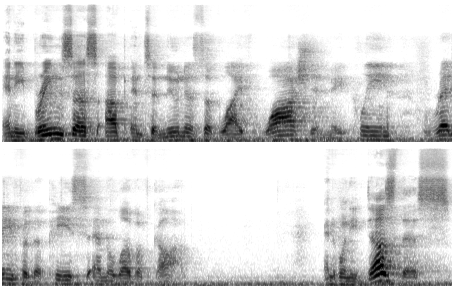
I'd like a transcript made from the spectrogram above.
and he brings us up into newness of life, washed and made clean, ready for the peace and the love of God. And when he does this,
